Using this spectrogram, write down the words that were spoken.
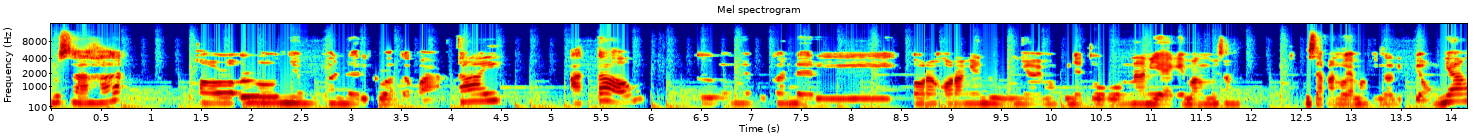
berusaha. Kalau lo nya bukan dari keluarga partai atau lo nya bukan dari orang-orang yang dulunya emang punya turunan yang emang misal misalkan lo emang tinggal di Pyongyang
